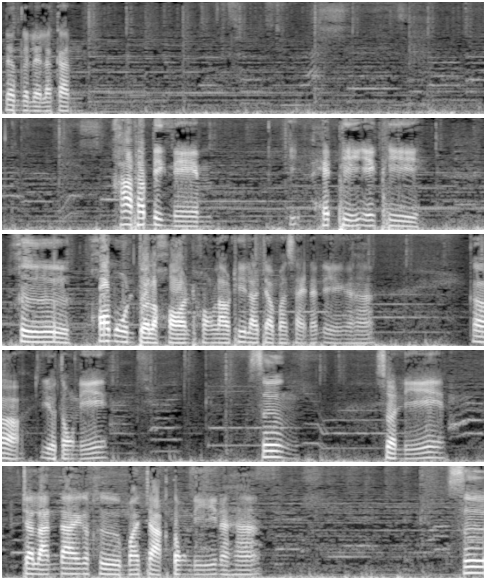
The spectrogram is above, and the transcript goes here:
เริ่มกันเลยแล้วกันค่า Public Name HP XP คือ ข้อมูลตัวละครของเราที่เราจะมาใส่นั่นเองนะฮะ ก็อยู่ตรงนี้ ซึ่งส่วนนี้จะรันได้ก็คือมาจากตรงนี้นะฮะ ซึ่ง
